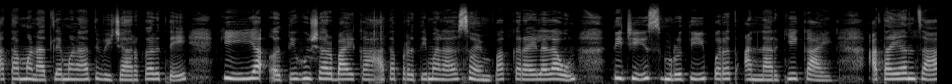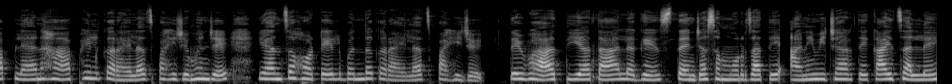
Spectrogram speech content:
आता मनातल्या मनात विचार करते की या अतिहुशार बायका आता प्रतिमाला स्वयंपाक करायला लावून तिची स्मृती परत आणणार की काय? आता यांचा प्लॅन हा फेल करायलाच पाहिजे. म्हणजे यांचं हॉटेल बंद करायलाच पाहिजे. तेव्हा ती आता लगेच त्यांच्यासमोर जाते आणि विचारते काय चाललंय?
